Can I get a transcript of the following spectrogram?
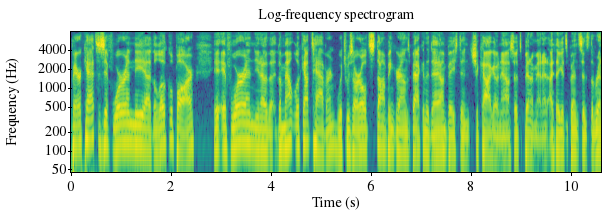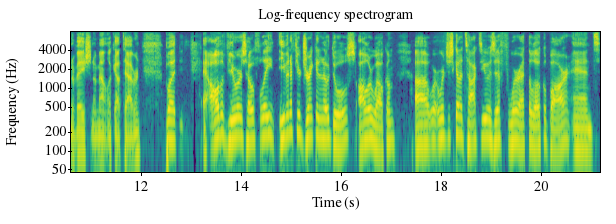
Bearcats as if we're in the uh, the local bar, if we're in you know the, the Mount Lookout Tavern, which was our old stomping grounds back in the day. I'm based in Chicago now, so it's been a minute. I think it's been since the renovation of Mount Lookout Tavern. But uh, all the viewers, hopefully, even if you're drinking an O'Doul's, all are welcome. Uh, we're, we're just going to talk to you as if we're at the local bar and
